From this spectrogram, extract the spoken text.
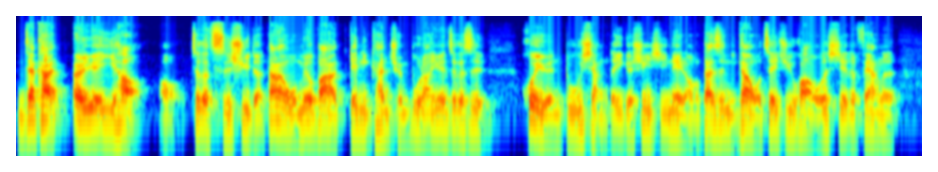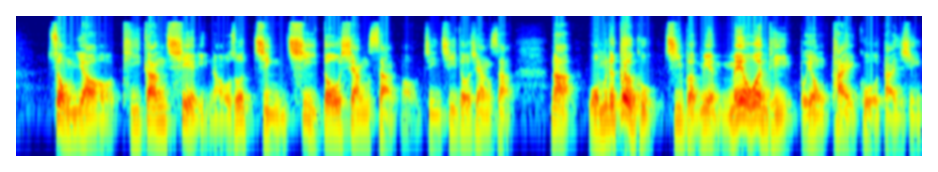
你再看二月一号哦，这个持续的，当然我没有办法给你看全部了，因为这个是会员独享的一个讯息内容。但是你看我这句话，我写的非常的。重要哦提纲挈领啊！我说景气都向上哦，景气都向上。那我们的个股基本面没有问题，不用太过担心。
